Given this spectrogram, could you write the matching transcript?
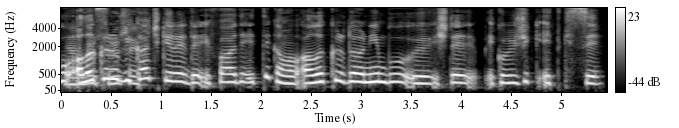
Bu yani Alakır'ı bir şey... birkaç kere de ifade ettik ama Alakır'da örneğin bu işte ekolojik etkisi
